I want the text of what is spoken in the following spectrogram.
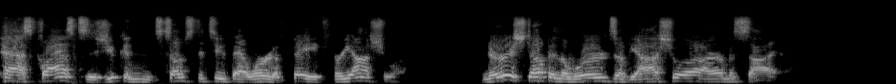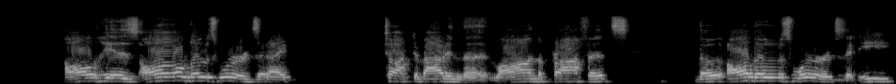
past classes, you can substitute that word of faith for Yahshua. Nourished up in the words of Yahshua, our Messiah. All his, all those words that I talked about in the law and the prophets, though all those words that he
